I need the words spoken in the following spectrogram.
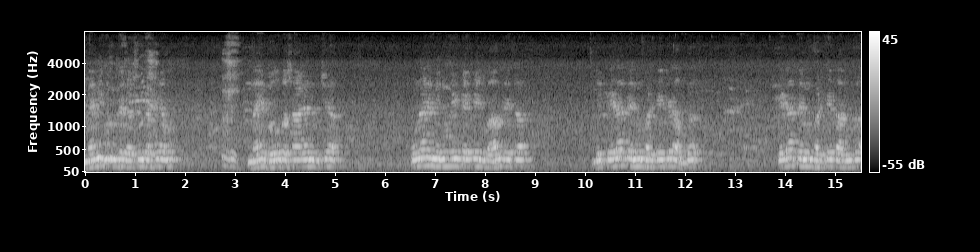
ਮੈਂ ਵੀ ਗੁਰੂ ਦੇ ਦਰਸ਼ਨ ਕਰਕੇ ਆਵਾਂ। ਮੈਂ ਦੋ ਬੱਸਾਂ ਵਾਲਿਆਂ ਨੂੰ ਪੁੱਛਿਆ, ਉਹਨਾਂ ਨੇ ਮੈਨੂੰ ਇਹ ਕਹਿ ਕੇ ਜਵਾਬ ਦੇ ਦਿੱਤਾ ਵੀ ਕਿਹੜਾ ਤੈਨੂੰ ਫੜ ਕੇ ਚੜਾਊਗਾ ਜਿਹੜਾ ਤੈਨੂੰ ਫੜ ਕੇ ਤਾਰੂਗਾ,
